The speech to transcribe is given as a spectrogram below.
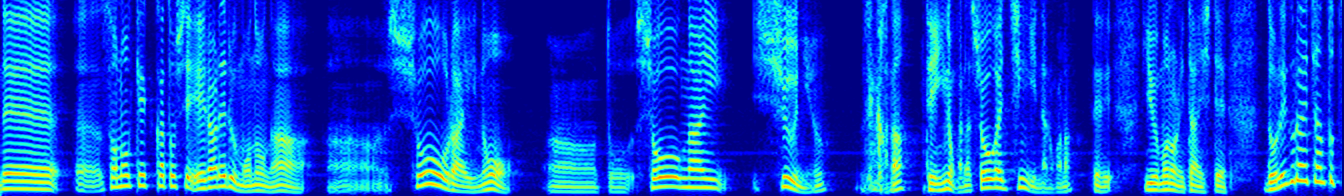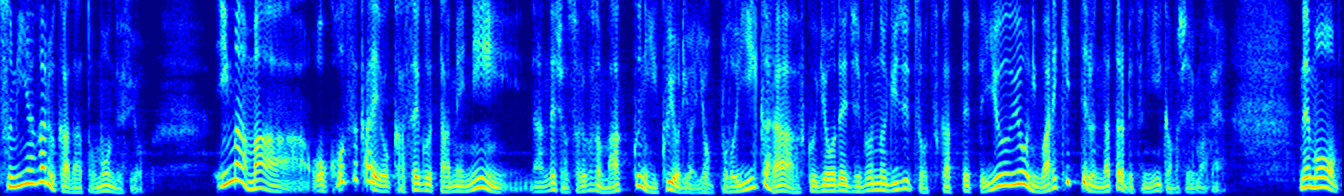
で、その結果として得られるものが、将来の、うんと障害収入かな？っていいのかな？障害賃金なのかな？っていうものに対して、どれぐらいちゃんと積み上がるかだと思うんですよ。今まあ、お小遣いを稼ぐために、なんでしょう、それこそマックに行くよりはよっぽどいいから、副業で自分の技術を使ってっていうように割り切ってるんだったら別にいいかもしれません。でも、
